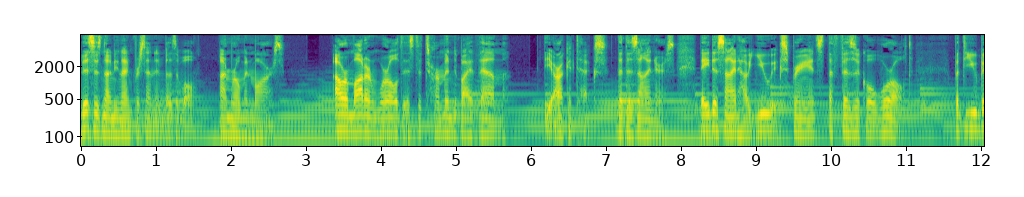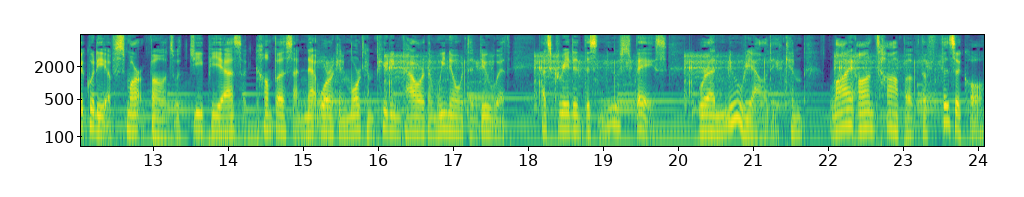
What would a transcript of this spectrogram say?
This is 99% Invisible. I'm Roman Mars. Our modern world is determined by them, the architects, the designers. They decide how you experience the physical world. But the ubiquity of smartphones with GPS, a compass, a network, and more computing power than we know what to do with has created this new space where a new reality can lie on top of the physical,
